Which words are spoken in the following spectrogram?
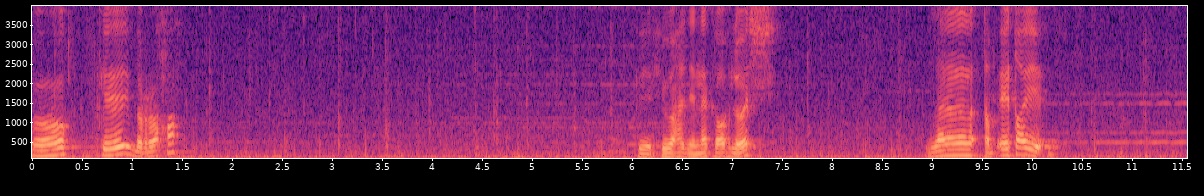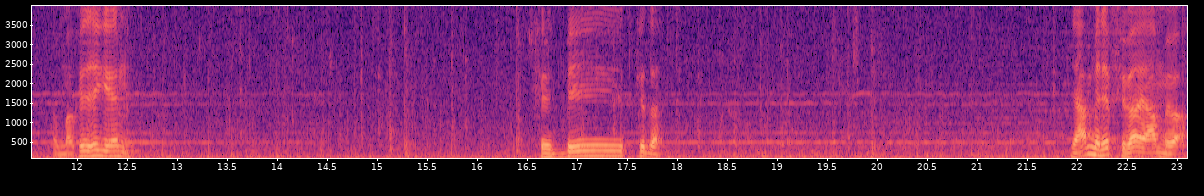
أوكي بالراحة. في في واحد هناك اهو في الوش. لا لا لا طب إيه طيب؟ طب ما كده هيجي هنا. في البيت كده. يا عم لف بقى يا عم بقى.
